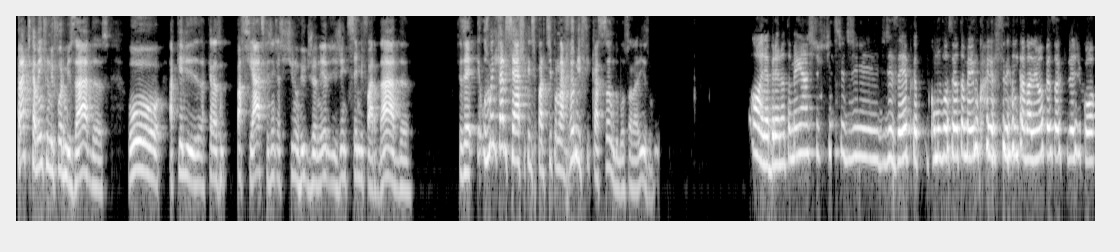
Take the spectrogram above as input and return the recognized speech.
praticamente uniformizadas, ou aquele, aquelas passeatas que a gente assistiu no Rio de Janeiro de gente semifardada. Quer dizer, os militares, você acha que eles participam na ramificação do bolsonarismo? Olha, Breno, eu também acho difícil de, de, dizer, porque, como você, eu também não conheço nenhum trabalho, nenhuma pessoa que se dedicou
